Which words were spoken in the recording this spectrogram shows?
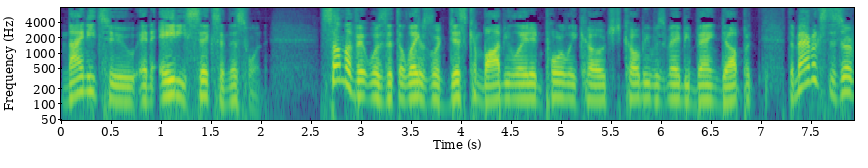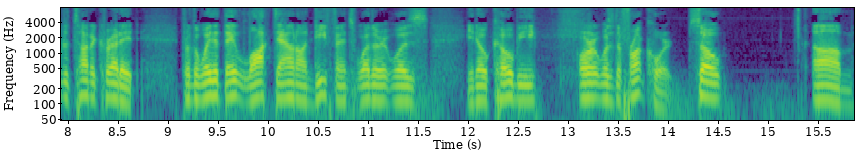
92, and 86 in this one. Some of it was that the Lakers looked discombobulated, poorly coached. Kobe was maybe banged up, but the Mavericks deserved a ton of credit for the way that they locked down on defense, whether it was, you know, Kobe or it was the front court. So, um,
